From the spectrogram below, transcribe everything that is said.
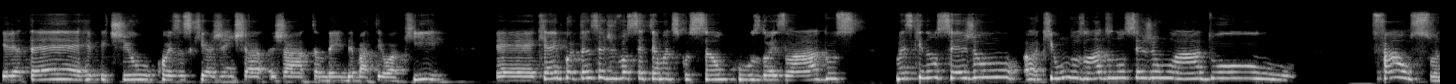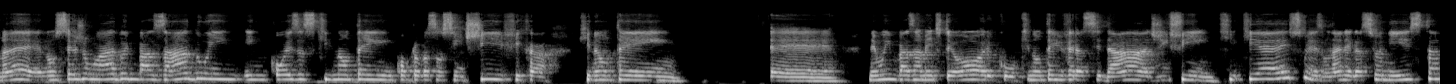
ele até repetiu coisas que a gente já, já também debateu aqui, é, que é a importância de você ter uma discussão com os dois lados, mas que não sejam, que um dos lados não seja um lado falso, né? Não seja um lado embasado em, em coisas que não têm comprovação científica, que não tem é, nenhum embasamento teórico, que não tem veracidade, enfim, que, que é isso mesmo, né? Negacionista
